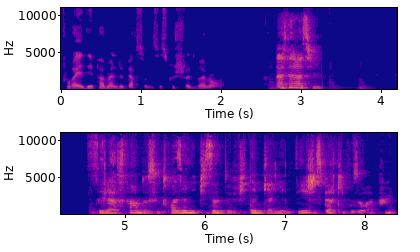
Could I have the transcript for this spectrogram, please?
pourra aider pas mal de personnes. C'est ce que je souhaite vraiment. Affaire à suivre. C'est la fin de ce troisième épisode de Fit Caliente, j'espère qu'il vous aura plu.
